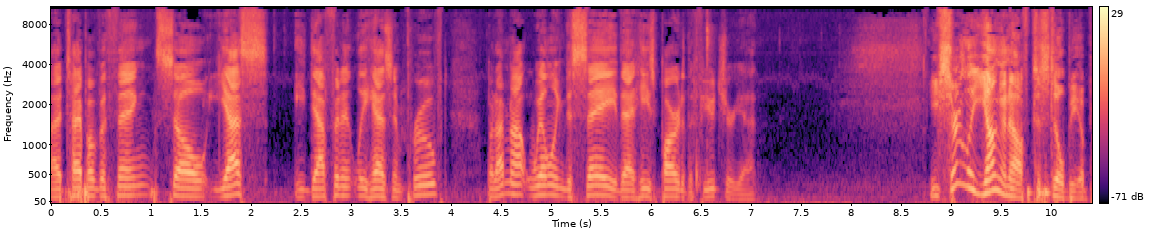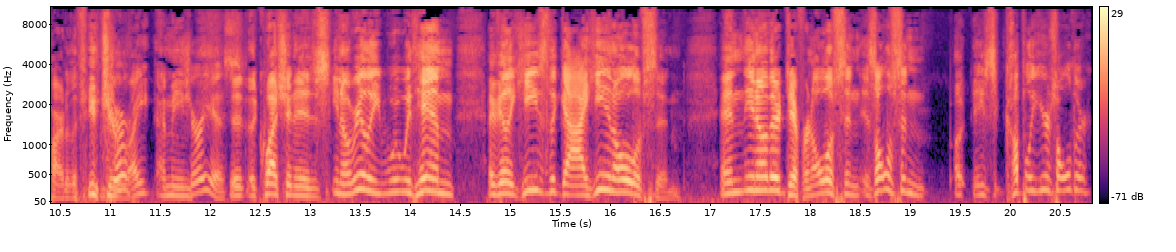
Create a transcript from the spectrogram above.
uh, type of a thing. So yes, he definitely has improved, but I'm not willing to say that he's part of the future yet. He's certainly young enough to still be a part of the future, Sure. right? I mean, Sure he is. The, the question is, you know, really with him, I feel like he's the guy. He and Olofsson, and you know, they're different. Olofsson is Olofsson. Uh, he's a couple of years older.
